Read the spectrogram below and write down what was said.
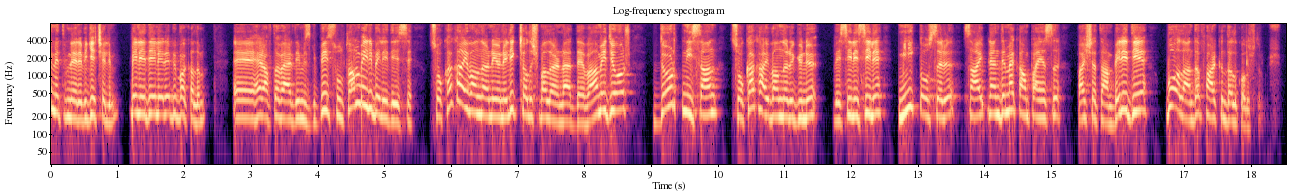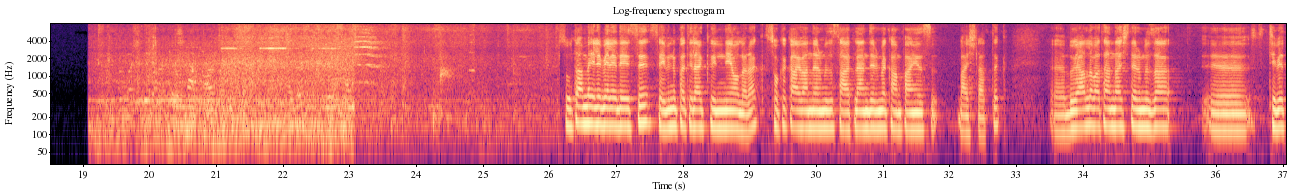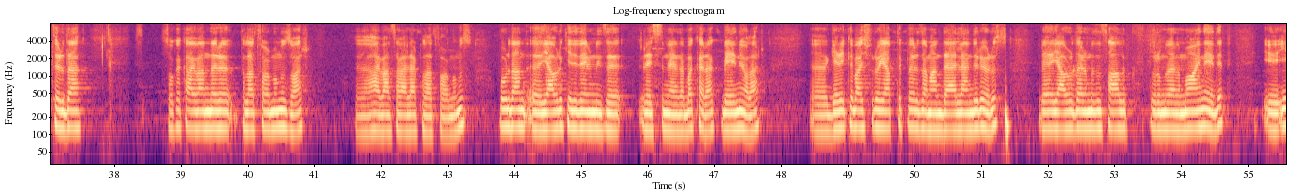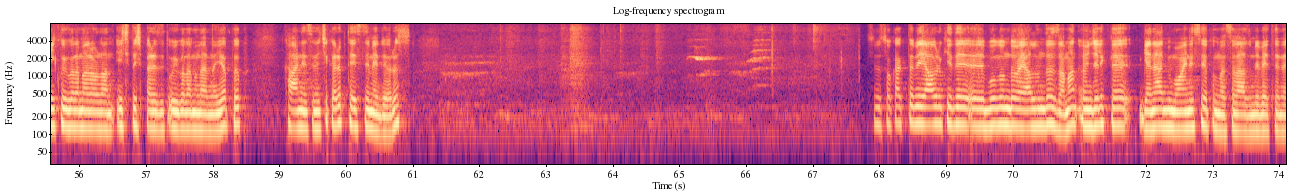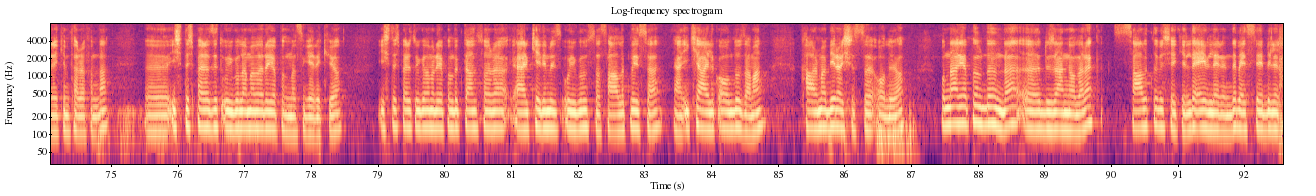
yönetimlere bir geçelim. Belediyelere bir bakalım. Ee, her hafta verdiğimiz gibi Sultanbeyli Belediyesi sokak hayvanlarına yönelik çalışmalarına devam ediyor. 4 Nisan Sokak Hayvanları Günü vesilesiyle minik dostları sahiplendirme kampanyası başlatan belediye bu alanda farkındalık oluşturmuş. Sultanbeyli Belediyesi Sevimli Patiler Kliniği olarak sokak hayvanlarımızı sahiplendirme kampanyası başlattık. Ee, Duyarlı vatandaşlarımıza e, Twitter'da sokak hayvanları platformumuz var. E, Hayvanseverler platformumuz. Buradan e, yavru kedilerimizi resimlerine bakarak beğeniyorlar. E, Gerekli başvuru yaptıkları zaman değerlendiriyoruz ve yavrularımızın sağlık durumlarını muayene edip e, ilk uygulamalar olan iç dış parazit uygulamalarını yapıp karnesini çıkarıp teslim ediyoruz. Şimdi sokakta bir yavru kedi e, bulunduğu ve alındığı zaman öncelikle genel bir muayenesi yapılması lazım bir veteriner hekim tarafından. E, iç dış parazit uygulamaları yapılması gerekiyor. İç dış parazit uygulamaları yapıldıktan sonra eğer kedimiz uygunsa, sağlıklıysa yani iki aylık olduğu zaman karma bir aşısı oluyor. Bunlar yapıldığında e, düzenli olarak sağlıklı bir şekilde evlerinde besleyebilir.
